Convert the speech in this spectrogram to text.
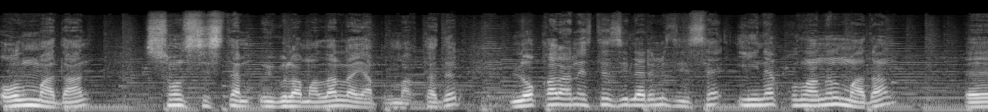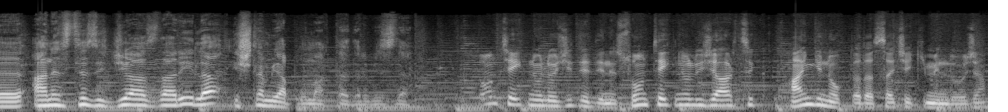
olmadan son sistem uygulamalarla yapılmaktadır. Lokal anestezilerimiz ise iğne kullanılmadan e, anestezi cihazlarıyla işlem yapılmaktadır bizde. Son teknoloji dediniz. Son teknoloji artık hangi noktada saç ekiminde hocam?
